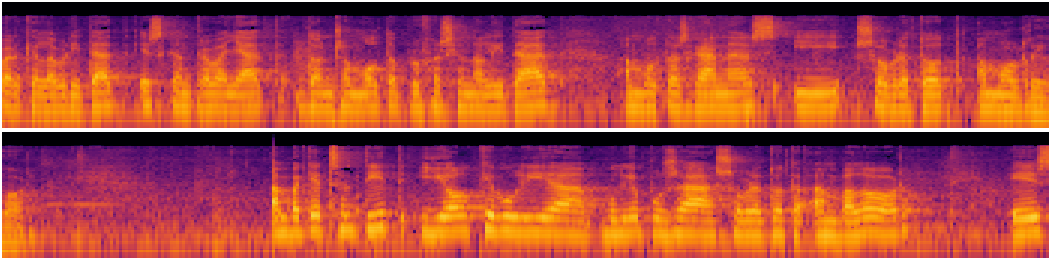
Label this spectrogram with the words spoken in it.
perquè la veritat és que han treballat doncs, amb molta professionalitat, amb moltes ganes i sobretot amb molt rigor. En aquest sentit, jo el que volia, volia posar sobretot en valor és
